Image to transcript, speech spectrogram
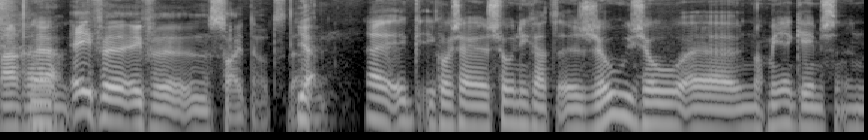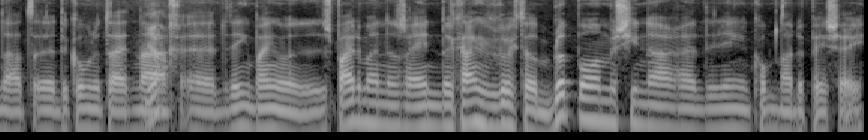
Maar Nou ja. eh, Even, even een side note. daarin. nee, ik, ik wou zeggen, Sony gaat eh, sowieso eh, nog meer games inderdaad eh, de komende tijd naar eh, de dingen brengen. Spider-Man is er een. Er gaan geruchten dat Bloodborne misschien naar de dingen komt, naar de PC.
